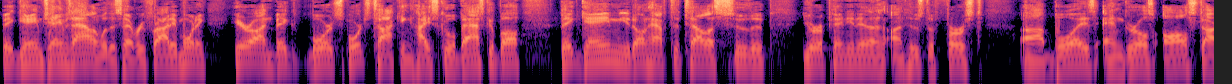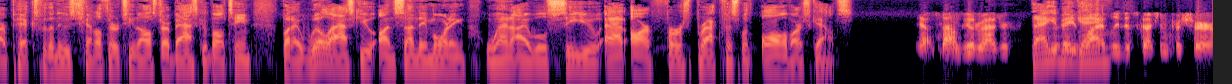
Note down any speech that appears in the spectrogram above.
Big game, James Allen with us every Friday morning here on Big Board Sports talking high school basketball. Big game. You don't have to tell us who the, your opinion is on who's the first uh, boys and girls all star picks for the News Channel 13 All Star basketball team. But I will ask you on Sunday morning when I will see you at our first breakfast with all of our scouts. Yeah, sounds good, Rodger. Thank you, big game. Lively discussion for sure.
